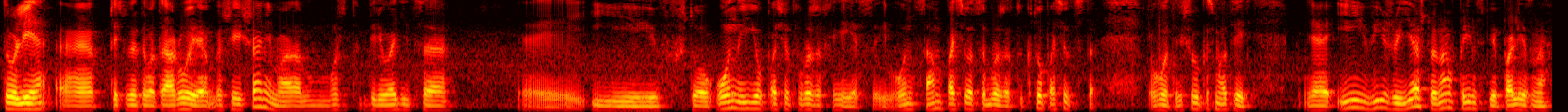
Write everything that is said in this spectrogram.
То ли, э, то есть вот это вот ароя Башейшанима может переводиться и что он ее пасет в розах и он сам пасется в розах. Кто пасется-то? Вот, решил посмотреть. Э, и вижу я, что нам, в принципе, полезно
